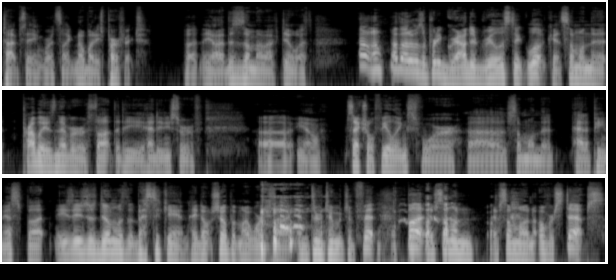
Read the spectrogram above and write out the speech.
type thing where it's like nobody's perfect, but you know this is something I have to deal with. I don't know. I thought it was a pretty grounded, realistic look at someone that probably has never thought that he had any sort of, uh, you know, sexual feelings for uh, someone that had a penis, but he's he's just dealing with it the best he can. Hey, don't show up at my work site and throw too much of fit. But if someone if someone oversteps,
